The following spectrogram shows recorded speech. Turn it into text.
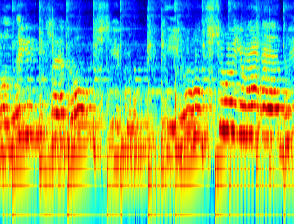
коли же дощику цілющою води.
